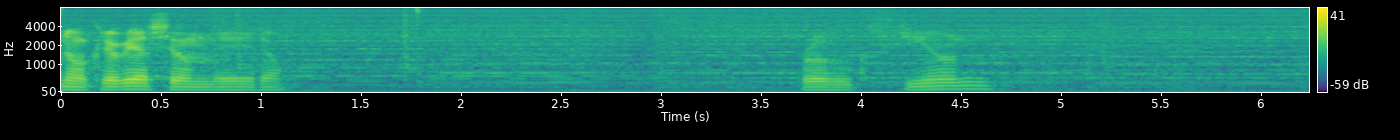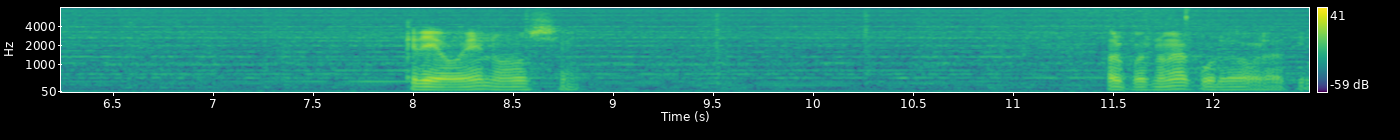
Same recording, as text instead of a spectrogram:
No, creo que ya sé dónde era. Producción. Creo, eh, no lo sé. Bueno, pues no me acuerdo ahora, tío.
